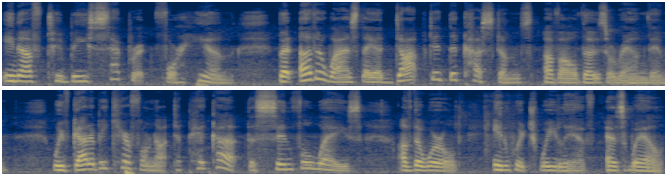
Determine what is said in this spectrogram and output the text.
enough to be separate for him. But otherwise, they adopted the customs of all those around them. We've got to be careful not to pick up the sinful ways of the world in which we live as well,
